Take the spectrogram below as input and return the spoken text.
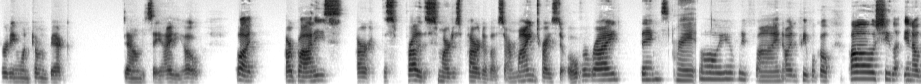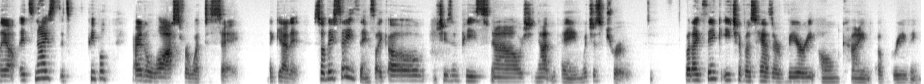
heard anyone coming back down to say hi ho, but our bodies are the, probably the smartest part of us. Our mind tries to override things. Right. Oh, you'll be fine. Oh, and people go, oh, she, le-" you know, they. all It's nice. It's people are at a loss for what to say. I get it. So they say things like, oh, she's in peace now, or she's not in pain, which is true. But I think each of us has our very own kind of grieving.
